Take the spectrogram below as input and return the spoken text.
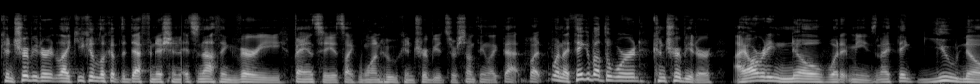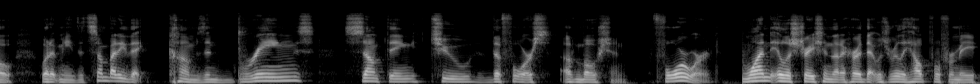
Contributor, like you can look up the definition, it's nothing very fancy. It's like one who contributes or something like that. But when I think about the word contributor, I already know what it means. And I think you know what it means. It's somebody that comes and brings something to the force of motion forward. One illustration that I heard that was really helpful for me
